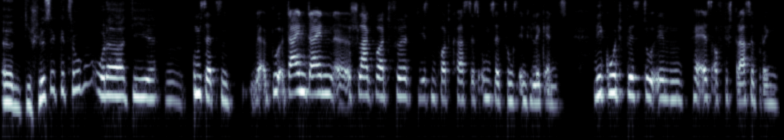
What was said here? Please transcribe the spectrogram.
Ähm, die Schlüsse gezogen oder die äh Umsetzen? Du, dein dein äh, Schlagwort für diesen Podcast ist Umsetzungsintelligenz. Wie gut bist du im PS auf die Straße bringen?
